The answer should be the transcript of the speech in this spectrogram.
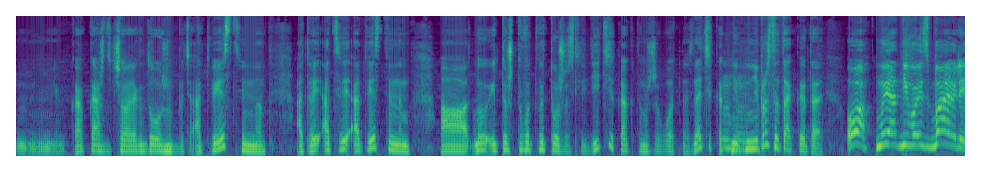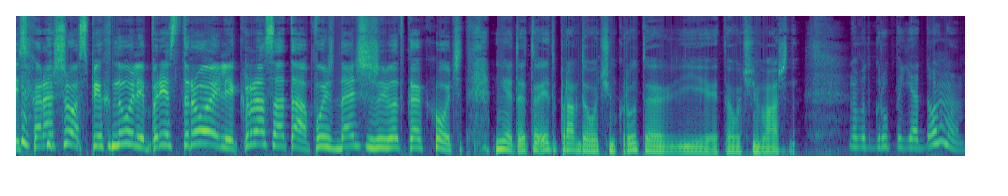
э, ка- каждый человек должен быть ответственным, отве- отве- ответственным. А, ну, и то, что вот вы тоже следите, как там животное. Знаете, как не, Мгм. не просто так это. О, мы от него избавились, хорошо, спихнули, пристроили, красота, пусть дальше живет как хочет. Нет, это, это правда очень круто, и это очень важно. Но вот группа «Я дома»,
